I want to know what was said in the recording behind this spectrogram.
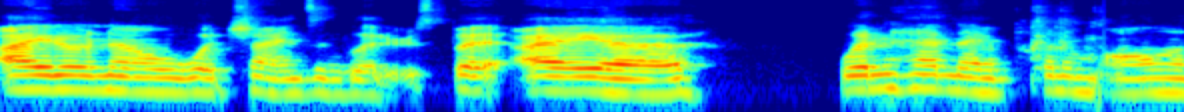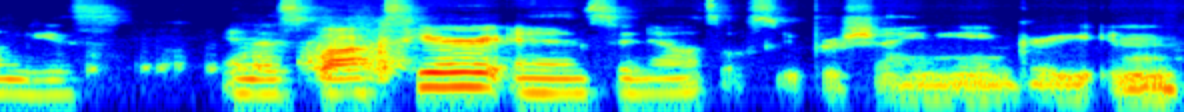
I don't know what shines and glitters, but I uh, went ahead and I put them all on these in this box here, and so now it's all super shiny and great and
